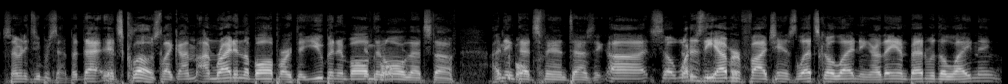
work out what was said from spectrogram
Seventy-two percent, but that it's close. Like I'm, I'm right in the ballpark that you've been involved in, In all of that stuff. I In think that's fantastic. Uh, so, what is the EverFi chance? Let's go Lightning. Are they in bed with the Lightning?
